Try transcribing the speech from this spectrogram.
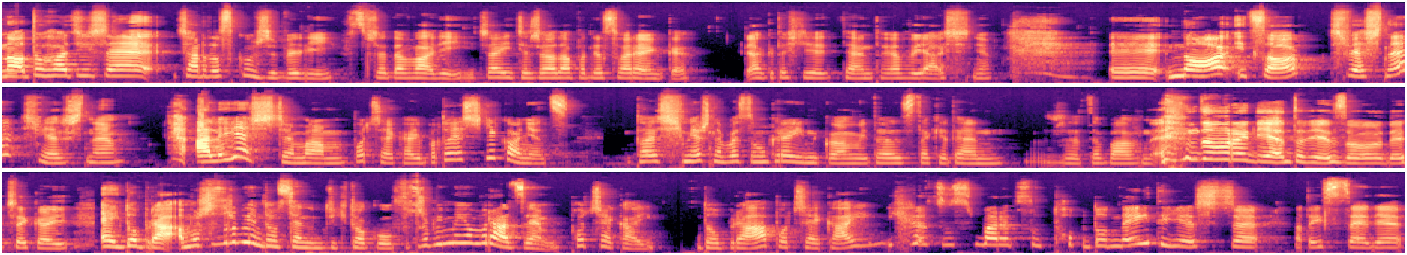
No tu chodzi, że czarnoskórzy byli sprzedawani. Czajcie, że ona podniosła rękę. Jak ktoś nie ten, to ja wyjaśnię. E, no i co? Śmieszne? Śmieszne. Ale jeszcze mam, poczekaj, bo to jeszcze nie koniec. To jest śmieszne, bo jestem Ukrainką i to jest takie ten, że zabawne. Dobra, nie, to nie jest zabawne, czekaj. Ej, dobra, a może zrobimy tą scenę do TikToków? Zrobimy ją razem, poczekaj. Dobra, poczekaj. Jezus Maria, to są top donaty jeszcze na tej scenie.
